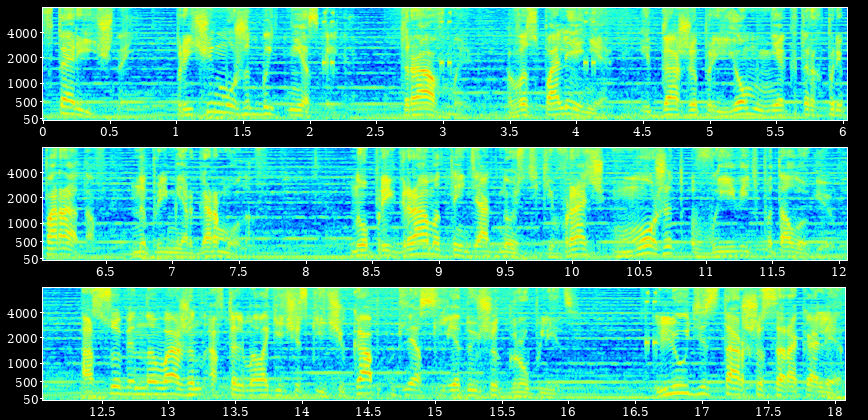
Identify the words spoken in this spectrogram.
вторичной. Причин может быть несколько. Травмы, воспаление и даже прием некоторых препаратов, например, гормонов. Но при грамотной диагностике врач может выявить патологию. Особенно важен офтальмологический чекап для следующих групп лиц. Люди старше 40 лет,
